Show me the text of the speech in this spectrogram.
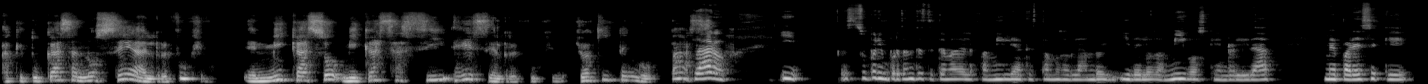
a que tu casa no sea el refugio. En mi caso, mi casa sí es el refugio. Yo aquí tengo paz. Claro, y es súper importante este tema de la familia que estamos hablando y, y, de los amigos, que en realidad me parece que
